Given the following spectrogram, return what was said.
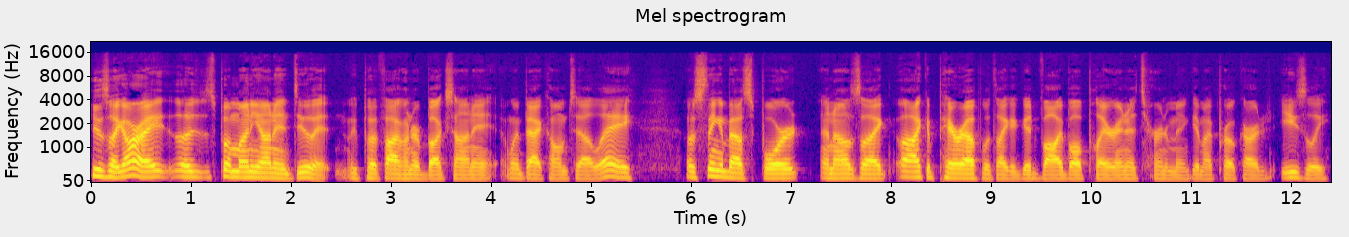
he was like, all right, let's put money on it and do it. We put 500 bucks on it. Went back home to LA. I was thinking about sport and I was like, oh, I could pair up with like a good volleyball player in a tournament, get my pro card easily.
